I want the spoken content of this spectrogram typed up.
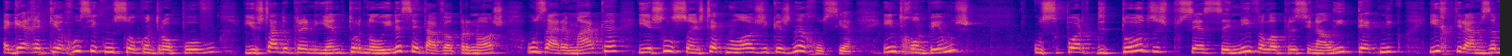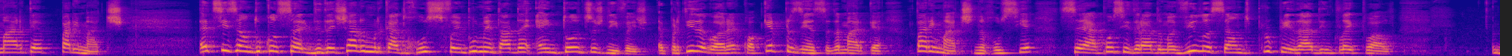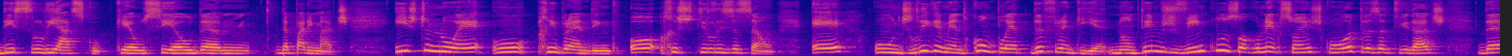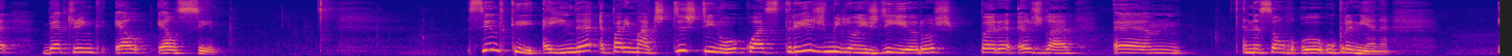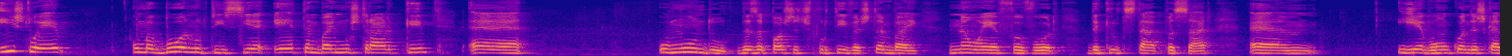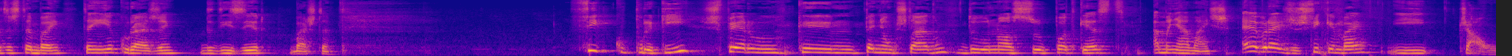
a guerra que a Rússia começou contra o povo e o Estado ucraniano tornou inaceitável para nós usar a marca e as soluções tecnológicas na Rússia. Interrompemos o suporte de todos os processos a nível operacional e técnico e retiramos a marca Parimatch. A decisão do Conselho de deixar o mercado russo foi implementada em todos os níveis. A partir de agora, qualquer presença da marca Parimatch na Rússia será considerada uma violação de propriedade intelectual, disse Liasco, que é o CEO da, da Parimatch. Isto não é um rebranding ou restilização, é um desligamento completo da franquia. Não temos vínculos ou conexões com outras atividades da Bettering LLC. Sendo que ainda a Parimatch destinou quase 3 milhões de euros para ajudar um, a nação ucraniana. Isto é uma boa notícia, é também mostrar que uh, o mundo das apostas desportivas também não é a favor daquilo que se está a passar. Um, e é bom quando as casas também têm a coragem de dizer basta. Fico por aqui, espero que tenham gostado do nosso podcast. Amanhã há mais. Abreijos, fiquem bem e tchau!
